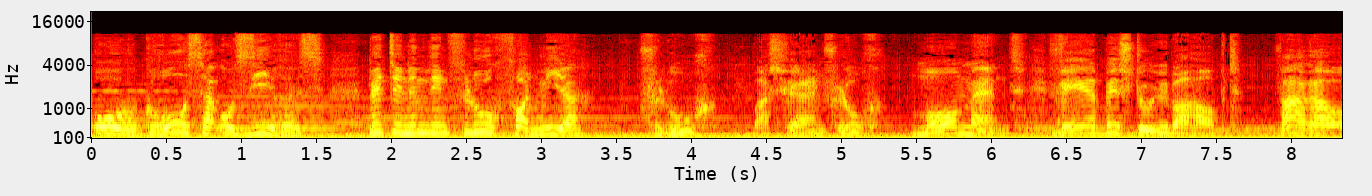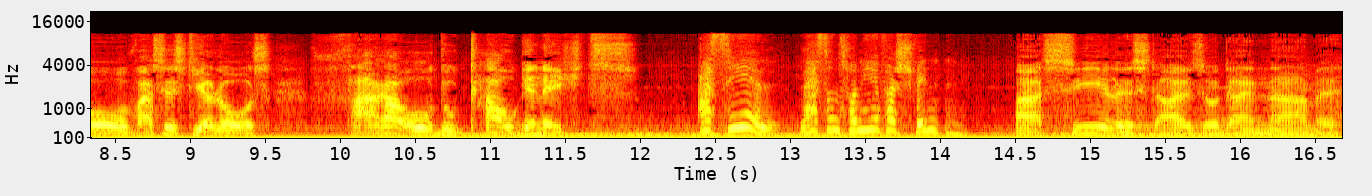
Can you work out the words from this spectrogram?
Oh, großer Osiris, bitte nimm den Fluch von mir. Fluch? Was für ein Fluch? Moment, wer bist du überhaupt? Pharao, was ist hier los? Pharao, du Taugenichts! Asil, lass uns von hier verschwinden. Asil ist also dein Name.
